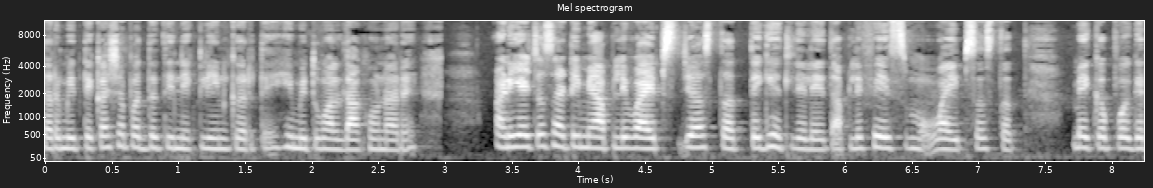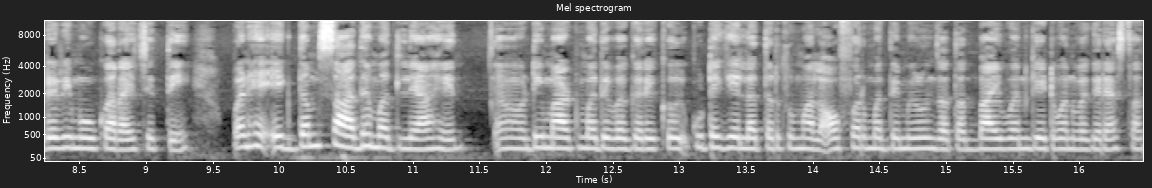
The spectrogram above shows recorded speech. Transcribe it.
तर मी ते कशा पद्धतीने क्लीन करते हे मी तुम्हाला दाखवणार आहे. आणि याच्यासाठी मी आपले वाईप्स जे असतात ते घेतलेले आहेत. आपले फेस वाईप्स असतात. मेकअप वगैरे रिमूव्ह करायचे ते. पण हे एकदम साध्यामधले आहेत. डी मार्टमध्ये वगैरे क कुठे गेला तर तुम्हाला ऑफरमध्ये मिळून जातात. बाय वन गेट वन वगैरे असतात.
